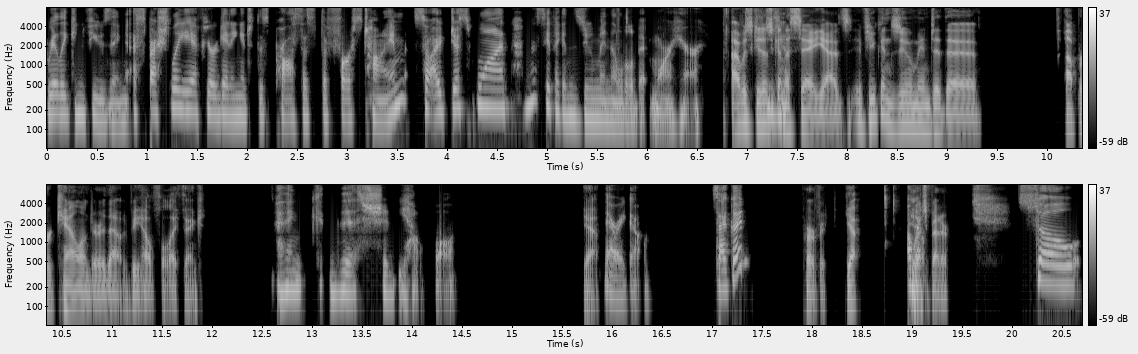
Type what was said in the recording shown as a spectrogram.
really confusing, especially if you're getting into this process the first time. So I just want I'm going to see if I can zoom in a little bit more here. I was just going to say, yeah, if you can zoom into the upper calendar, that would be helpful, I think. I think this should be helpful. Yeah. There we go. Is that good? Perfect. Yep. Okay. Much better. So,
